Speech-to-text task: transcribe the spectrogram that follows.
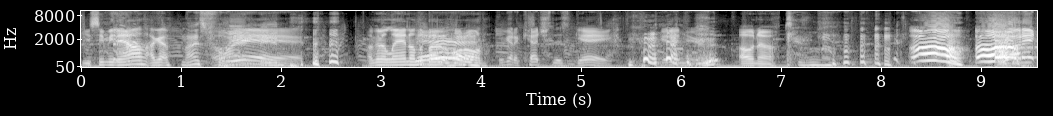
You see me now? I got. Nice Oh flying, yeah, I'm gonna land on the Yeah. boat. Hold on. we gotta catch this gay. Get in here. Oh no. oh! Oh! Got it.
